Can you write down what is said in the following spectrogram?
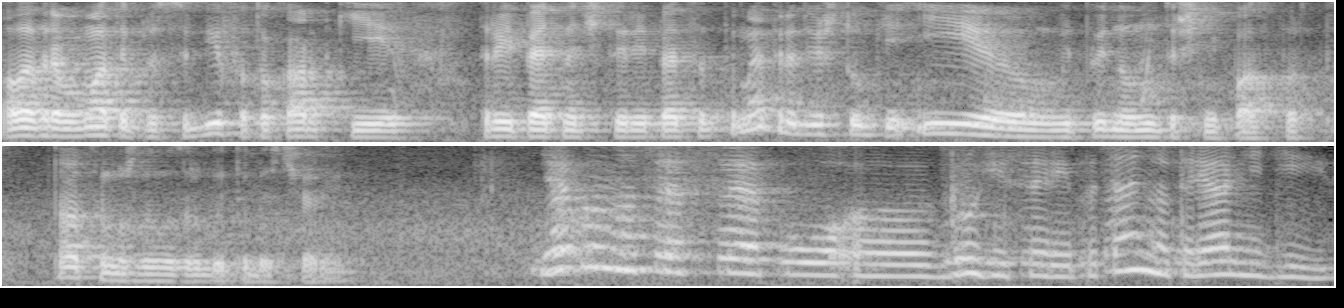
але треба мати при собі фотокартки 3,5 на 4,5 см, дві штуки, і відповідно внутрішній паспорт. Та це можливо зробити без черги. Дякуємо. Це все по е, другій серії питань нотаріальні дії.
